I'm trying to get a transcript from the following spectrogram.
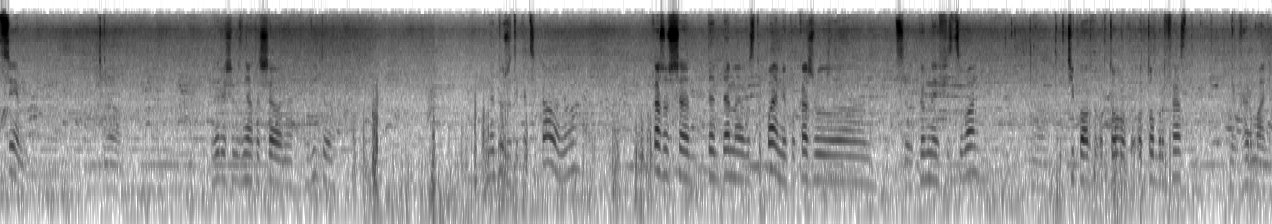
всім! Ну, Вирішив зняти ще одне відео. Не дуже таке цікаве, але покажу ще де, де ми виступаємо і покажу е, це, певний фестиваль, е, типу Окто- Окто- Октоберфест, як в Германії.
